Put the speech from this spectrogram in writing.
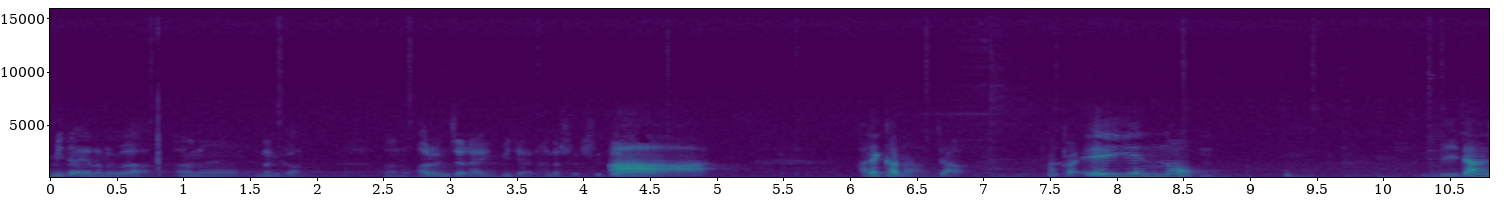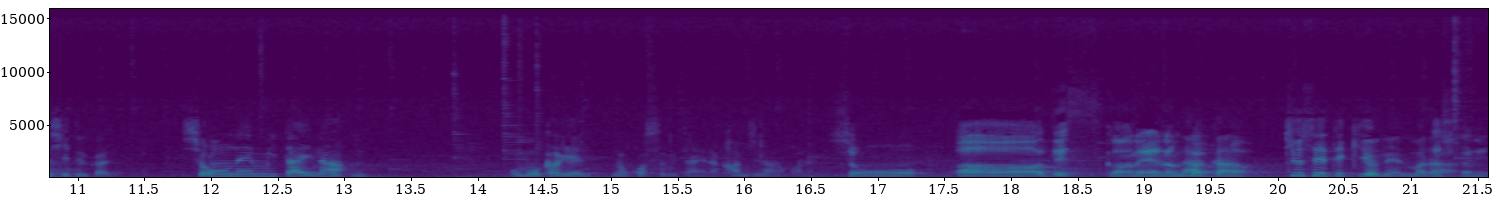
みたいなのがあのなんかあのあるんじゃない？みたいな話をしてて。あああれかな？じゃあなんか永遠のうん。美男子というか少年みたいなうん。面影残すみたいな感じなのかねしょうあーですかね。なんかま中性的よね。まあ、だ。確かに。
